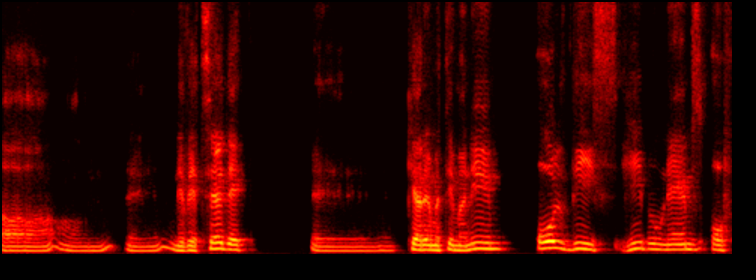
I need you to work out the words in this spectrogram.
uh, um, uh, Neve Tzedek, uh, Kerem Timanim, all these Hebrew names of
